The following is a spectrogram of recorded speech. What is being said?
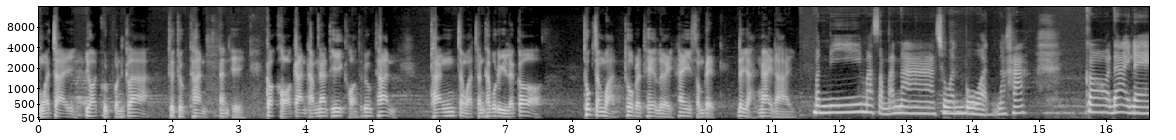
หัวใจยอดขุดพลกล้าทุกๆท่านนั่นเอง ก็ขอการทำหน้าที่ของทุกๆท่าน ทั้งจังหวัดจันทบุรีแล้วก็ทุกจังหวัดทั่วประเทศเลยให้สำเร็จได้อย่างง่ายดายวันนี้มาสัมมนาชวนบวชนะคะ ก็ได้แรง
